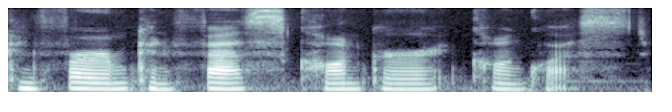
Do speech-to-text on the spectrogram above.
confirm, confess, conquer, conquest.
